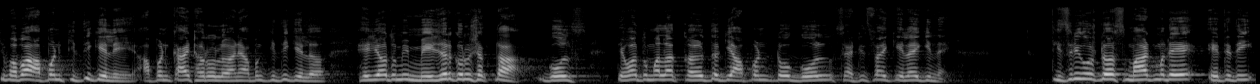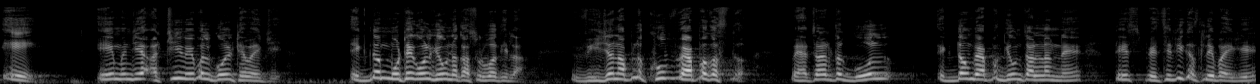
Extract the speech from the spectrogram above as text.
की बाबा आपण किती केले? आपण काय ठरवलं? आणि आपण किती केलं? हे जेव्हा तुम्ही मेजर करू शकता गोल्स तेव्हा तुम्हाला कळतं की आपण तो गोल सॅटिस्फाय केला आहे की नाही. तिसरी गोष्ट स्मार्टमध्ये येते ती ए ए म्हणजे अचिवेबल गोल ठेवायचे. एकदम मोठे गोल घेऊ नका सुरुवातीला. व्हिजन आपलं खूप व्यापक असतं. पण ह्याचा अर्थ गोल एकदम व्यापक घेऊन चालणार नाही. ते स्पेसिफिक असले पाहिजे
